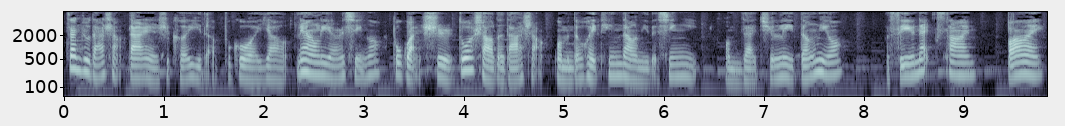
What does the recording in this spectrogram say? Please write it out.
赞助打赏，当然也是可以的，不过要量力而行哦。不管是多少的打赏，我们都会听到你的心意，我们在群里等你哦。See you next time. Bye.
